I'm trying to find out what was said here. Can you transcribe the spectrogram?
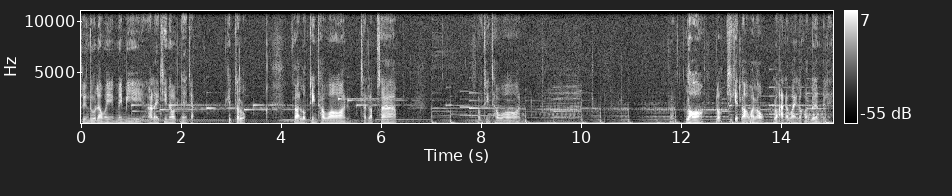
ซึ่งดูแล้วไม่ไม่มีอะไรที่นอกเหนือจากคลิปตลกก็ลบทิ้งทาวรฉันรับทราบ ลบทิ้งทาวรก็รอเราขี้เกียจรอว่าเราเราอัดเอาไว้เราก็เลื่อนไปเลย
